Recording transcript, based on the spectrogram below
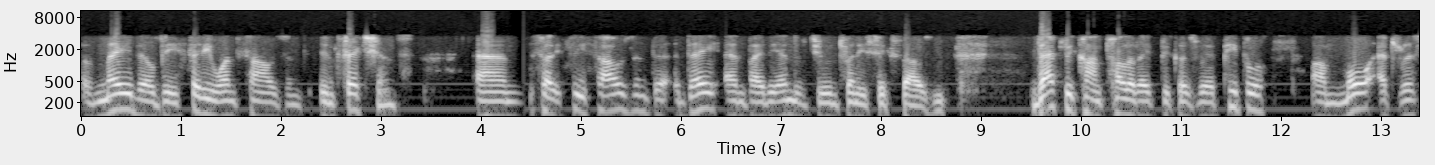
of May, there'll be 31,000 infections, and sorry, 3,000 a day, and by the end of June, 26,000. That we can't tolerate because where people are more at risk,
